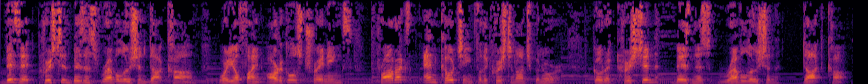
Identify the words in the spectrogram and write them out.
visit ChristianBusinessRevolution.com where you'll find articles, trainings, products, and coaching for the Christian entrepreneur. Go to ChristianBusinessRevolution.com.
